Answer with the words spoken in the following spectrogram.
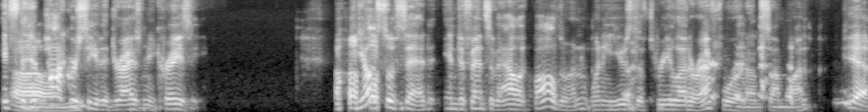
It's the Um, hypocrisy that drives me crazy. He also said in defense of Alec Baldwin when he used the three-letter F word on someone yeah.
